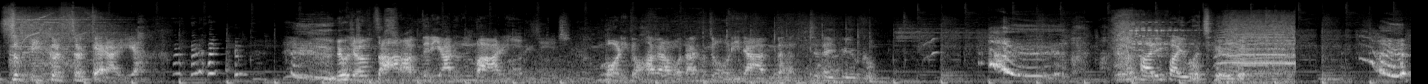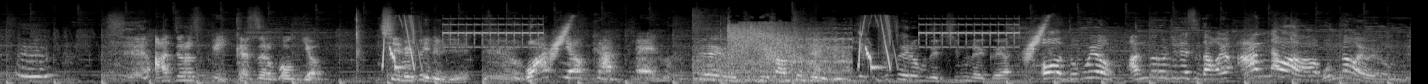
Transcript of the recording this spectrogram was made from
스핑크스 테라이야 요즘 사람들이 하는 말이지 머리도 하나보다 둘이 난다. 진짜 이거 이거. 하리파이버 제외. 안드로스핑크스로 공격 700필이지. 완벽한 패구 그래 그래. 지금 깜짝 때리지. 이제 구독자 여러분들 질문 낼 거야. 어 누구요? 안드로즈레스 나와요? 안 나와. 못 나와요 여러분들.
